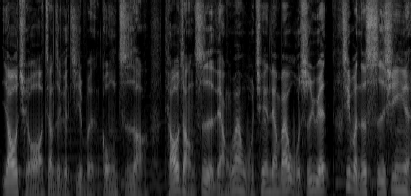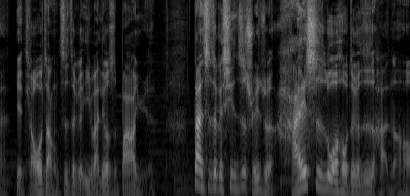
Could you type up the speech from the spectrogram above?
要求啊，将这个基本工资啊调涨至两万五千两百五十元，基本的时薪啊也调涨至这个一百六十八元，但是这个薪资水准还是落后这个日韩了哈。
